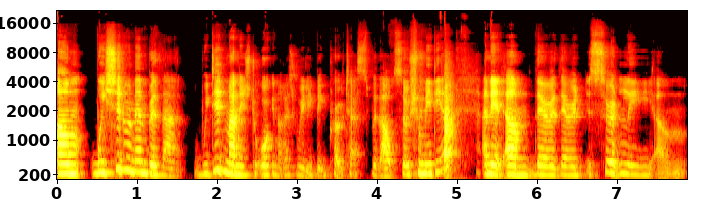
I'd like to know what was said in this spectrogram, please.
Um, we should remember that we did manage to organize really big protests without social media, and it um, there there are certainly um,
